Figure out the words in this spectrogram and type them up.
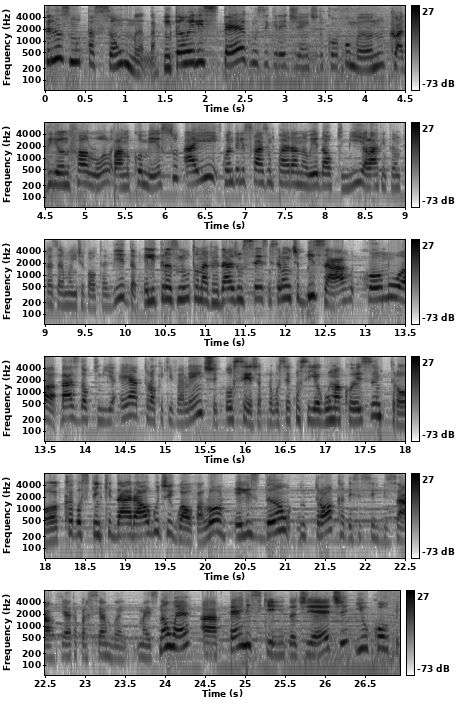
transmutação humana. Então eles pegam os ingredientes do corpo humano, que o Adriano falou lá no começo, aí quando eles fazem um paranauê da alquimia lá tentando trazer a mãe de volta à vida, eles transmutam na verdade um ser extremamente bizarro, como a base da alquimia é a troca equivalente, ou seja, para você conseguir alguma coisa em troca, você tem que dar algo de igual valor. Eles dão em troca desse ser bizarro que era para ser a mãe, mas não é a perna esquerda de Ed e o corpo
